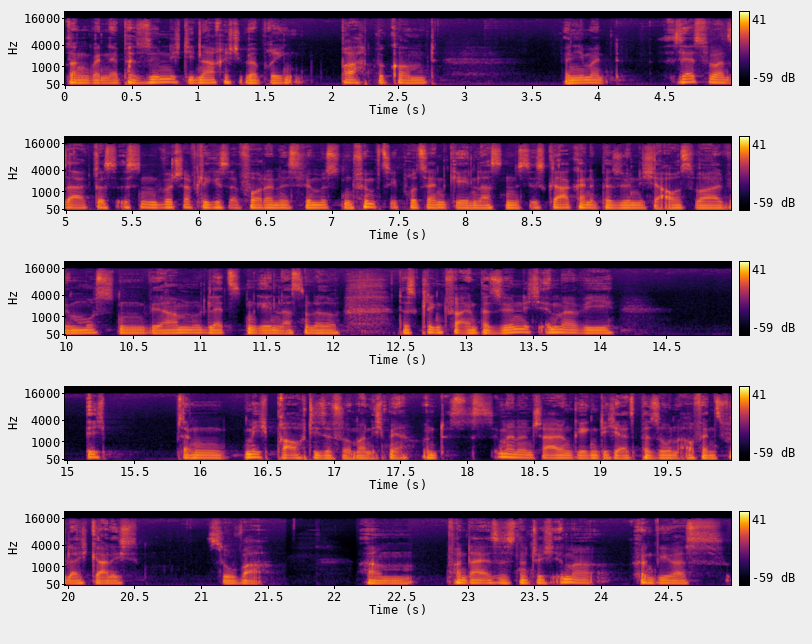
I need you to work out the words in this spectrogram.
sagen, wenn er persönlich die Nachricht überbracht bekommt, wenn jemand, selbst wenn man sagt, das ist ein wirtschaftliches Erfordernis, wir müssten 50 Prozent gehen lassen, es ist gar keine persönliche Auswahl, wir mussten, wir haben nur die letzten gehen lassen oder so. Das klingt für einen persönlich immer wie, ich sagen, mich braucht diese Firma nicht mehr. Und es ist immer eine Entscheidung gegen dich als Person, auch wenn es vielleicht gar nicht so war. Ähm, von daher ist es natürlich immer irgendwie was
